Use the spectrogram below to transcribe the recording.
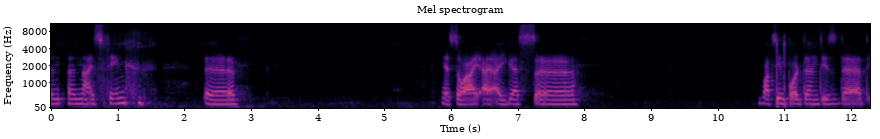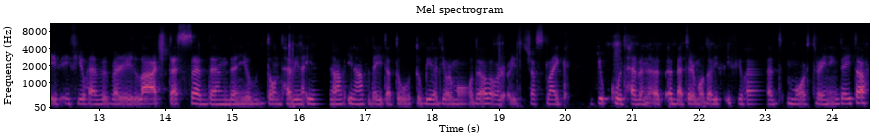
a, a, nice thing. uh, yeah, so I, I, I guess uh, what's important is that if, if you have a very large test set, then then you don't have enough enough data to to build your model, or it's just like you could have an, a, a, better model if, if you had more training data.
